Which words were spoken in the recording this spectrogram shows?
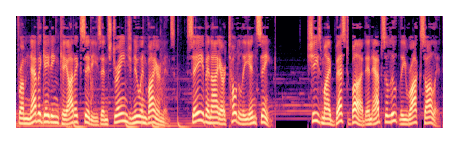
From navigating chaotic cities and strange new environments, Save and I are totally in sync. She's my best bud and absolutely rock solid.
